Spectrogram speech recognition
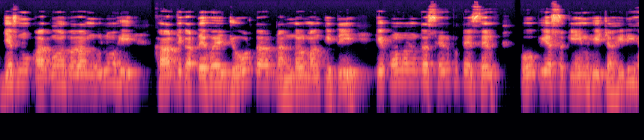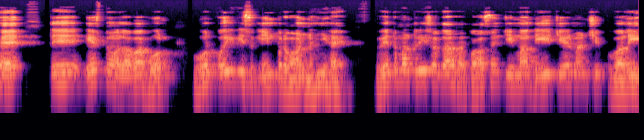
ਜਿਸ ਨੂੰ ਆਗੂਆਂ ਦੁਆਰਾ ਮੂਲੋਂ ਹੀ ਖਾਰਜ ਕਰਦੇ ਹੋਏ ਜ਼ੋਰਦਾਰ ਢੰਗ ਨਾਲ ਮੰਗ ਕੀਤੀ ਕਿ ਉਹਨਾਂ ਨੂੰ ਤਾਂ ਸਿਰਫ ਤੇ ਸਿਰਫ ਓਪੀਐਸ ਸਕੀਮ ਹੀ ਚਾਹੀਦੀ ਹੈ ਤੇ ਇਸ ਤੋਂ ਇਲਾਵਾ ਹੋਰ ਹੋਰ ਕੋਈ ਵੀ ਸਕੀਮ ਪ੍ਰਵਾਨ ਨਹੀਂ ਹੈ। ਵਿੱਤ ਮੰਤਰੀ ਸਰਦਾਰ ਹਰਪਾਲ ਸਿੰਘ ਚੀਮਾ ਦੀ ਚੇਅਰਮੈਨਸ਼ਿਪ ਵਾਲੀ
